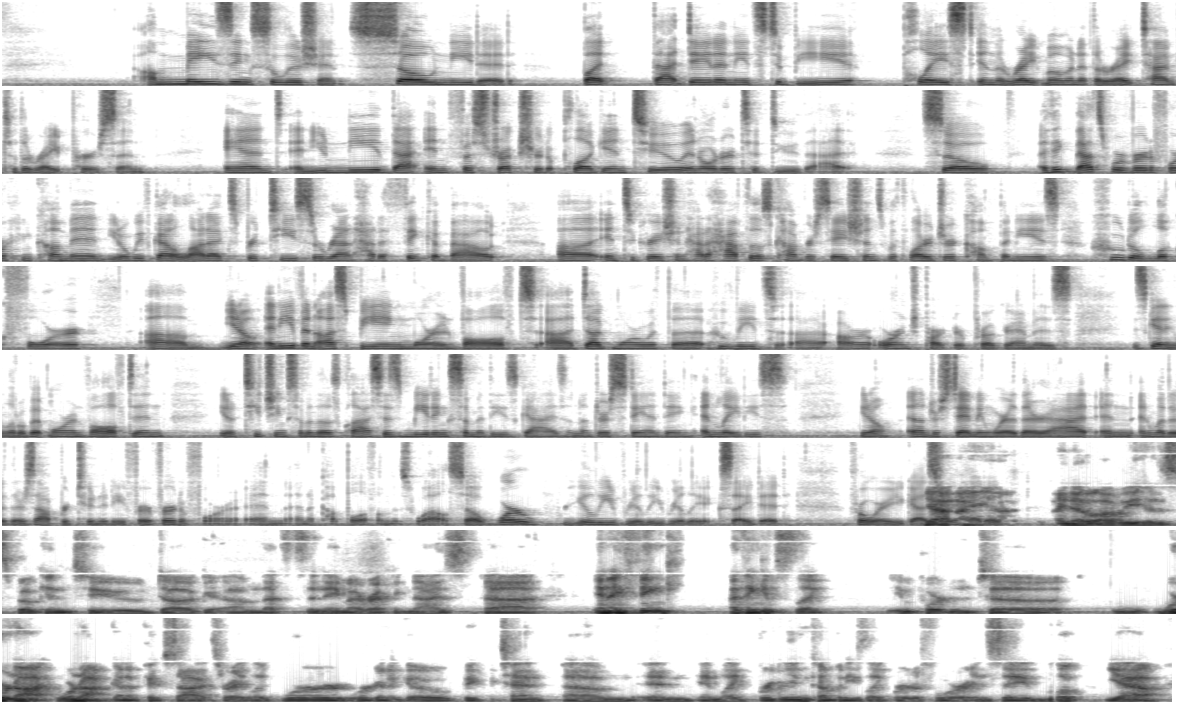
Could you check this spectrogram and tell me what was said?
amazing solution, so needed, but that data needs to be placed in the right moment at the right time to the right person and and you need that infrastructure to plug into in order to do that. So I think that's where Vertafore can come in. You know, we've got a lot of expertise around how to think about uh, integration, how to have those conversations with larger companies, who to look for, um, you know, and even us being more involved. Uh, Doug Moore, with the who leads uh, our Orange Partner Program, is is getting a little bit more involved in you know teaching some of those classes, meeting some of these guys, and understanding and ladies you know, and understanding where they're at and, and whether there's opportunity for Vertafore and, and a couple of them as well. So we're really, really, really excited for where you guys yeah, are headed. I, I know Avi has spoken to Doug. Um, that's the name I recognize. Uh, and I think, I think it's like important to, we're not, we're not going to pick sides, right? Like we're, we're going to go big tent um, and, and like bring in companies like Vertafore and say, look, yeah,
